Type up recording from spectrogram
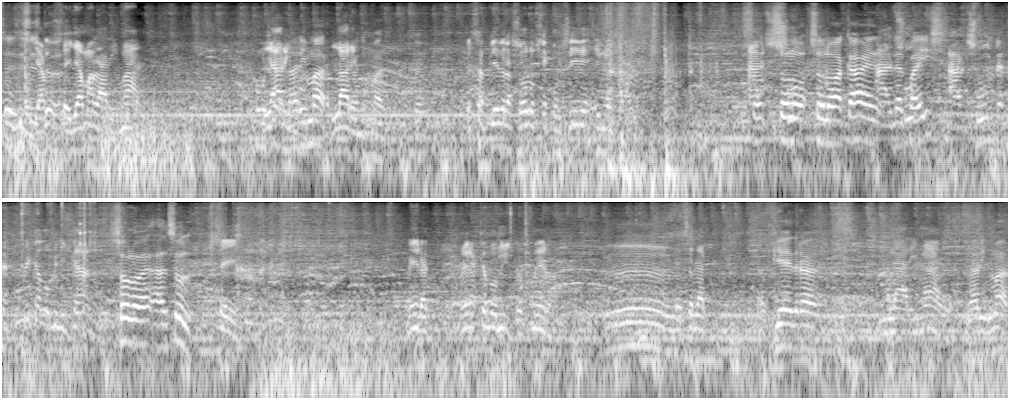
So this is Ya- the se llama larimar. ¿cómo se llama? Larimar. Larimar. Larimar. Okay. Esa piedra solo se consigue en el al Solo, sur- solo acá en, el sur- país, Al sur de República Dominicana. solo al sur. Sí. Mira, mira qué bonito, mira. Mm, Esa es la la piedra larimar. Larimar.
